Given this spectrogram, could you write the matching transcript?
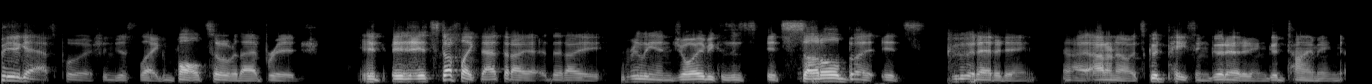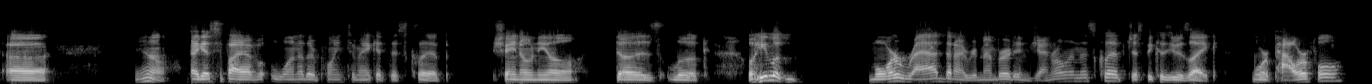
big ass push, and just like vaults over that bridge. It, it it's stuff like that that I that I really enjoy because it's it's subtle, but it's good editing. I, I don't know. It's good pacing, good editing, good timing. Uh, you know, I guess if I have one other point to make at this clip, Shane O'Neill does look well. He looked more rad than I remembered in general in this clip, just because he was like more powerful.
